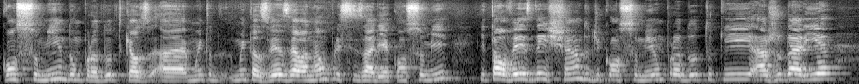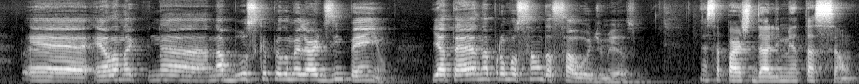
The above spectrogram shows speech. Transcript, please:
consumindo um produto que é, muitas vezes ela não precisaria consumir e talvez deixando de consumir um produto que ajudaria é, ela na, na, na, busca pelo melhor desempenho e até na promoção da saúde mesmo. Nessa parte da alimentação,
